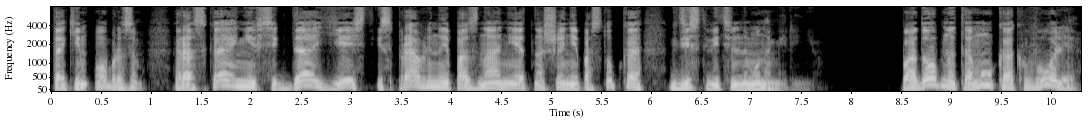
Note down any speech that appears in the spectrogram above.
Таким образом, раскаяние всегда есть исправленное познание отношения поступка к действительному намерению. Подобно тому, как воле,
